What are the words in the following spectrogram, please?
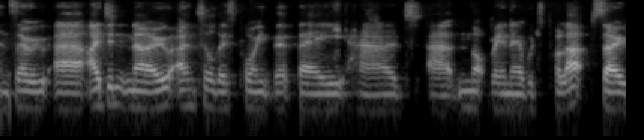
And so uh, I didn't know until this point that they had uh, not been able to pull up. So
